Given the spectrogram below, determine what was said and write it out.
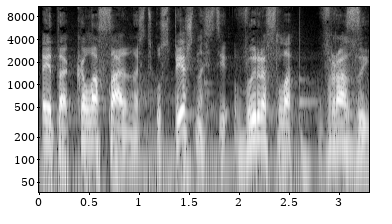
эта колоссальность успешности выросла в разы.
